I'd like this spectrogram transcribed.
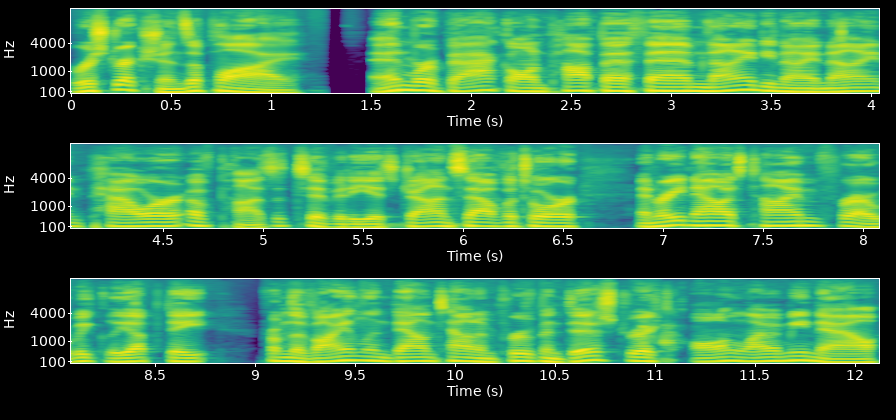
Restrictions apply. And we're back on Pop FM 99.9 Power of Positivity. It's John Salvatore, and right now it's time for our weekly update from the Vineland Downtown Improvement District. Online with me now,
